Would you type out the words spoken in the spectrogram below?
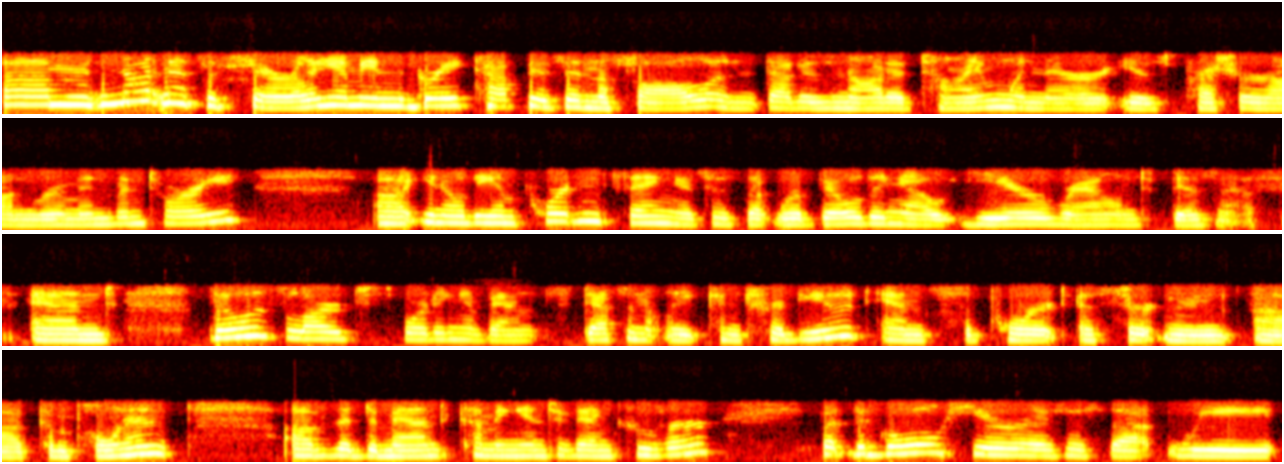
Um, not necessarily. I mean, the Grey Cup is in the fall, and that is not a time when there is pressure on room inventory. Uh, you know, the important thing is is that we're building out year-round business, and those large sporting events definitely contribute and support a certain uh, component of the demand coming into Vancouver. But the goal here is is that we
